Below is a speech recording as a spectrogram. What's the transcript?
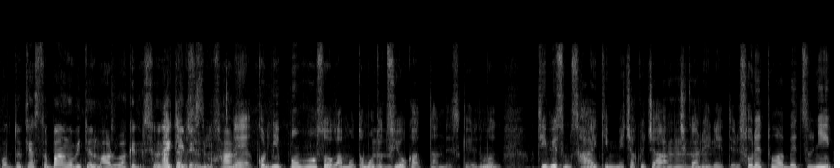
ポッドキャスト番組っていうのもあるわけですよね TBS でも。はい。これ日本放送がもともと強かったんですけれども、TBS も最近めちゃくちゃ力入れてる、それとは別に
